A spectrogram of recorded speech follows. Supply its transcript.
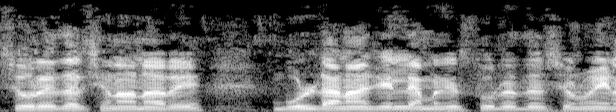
सूर्यदर्शन होणार आहे. बुलढाणा जिल्ह्यामध्ये सूर्यदर्शन होईल.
